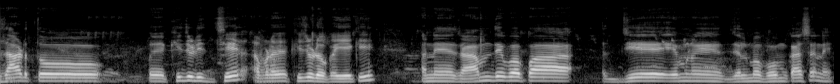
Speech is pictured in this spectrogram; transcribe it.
ઝાડ તો ખીજડી ખીચડી જ છે આપણે ખીચડો કહીએ કે. અને રામદેવ બાપા જે એમને જન્મભૂમ છે ને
